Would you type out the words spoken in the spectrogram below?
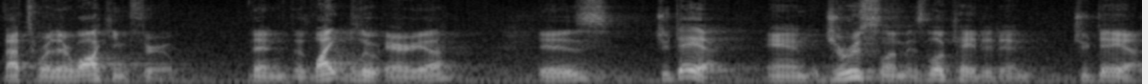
That's where they're walking through. Then the light blue area is Judea, and Jerusalem is located in Judea.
